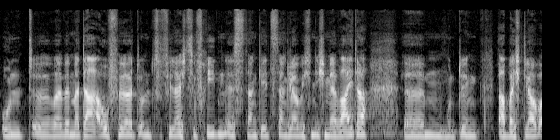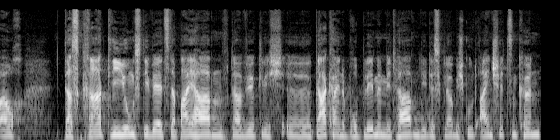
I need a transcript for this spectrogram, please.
und äh, weil wenn man da aufhört und vielleicht zufrieden ist, dann geht es dann glaube ich nicht mehr weiter. Ähm, und denk, aber ich glaube auch dass gerade die Jungs, die wir jetzt dabei haben, da wirklich äh, gar keine Probleme mit haben, die das, glaube ich, gut einschätzen können.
